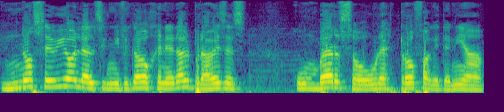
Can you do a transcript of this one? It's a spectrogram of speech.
no se viola el significado general, pero a veces un verso o una estrofa que tenía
